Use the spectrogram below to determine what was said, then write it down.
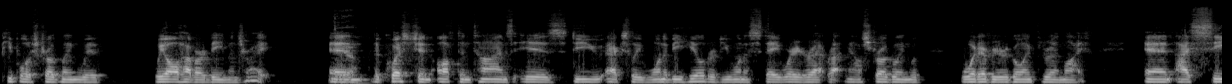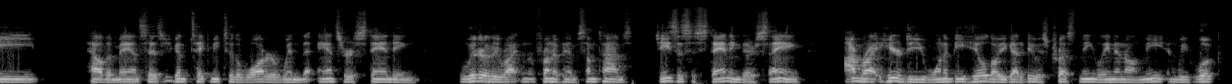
people are struggling with. We all have our demons, right? And the question oftentimes is, do you actually want to be healed, or do you want to stay where you're at right now, struggling with whatever you're going through in life? and I see how the man says, You're going to take me to the water when the answer is standing literally right in front of him. Sometimes Jesus is standing there saying, I'm right here. Do you want to be healed? All you got to do is trust me, lean in on me. And we look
